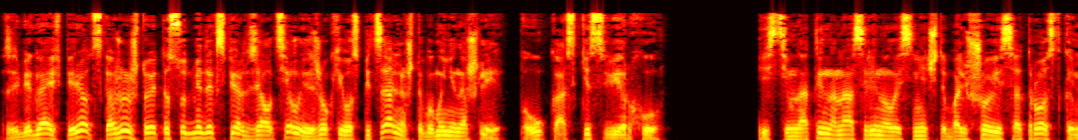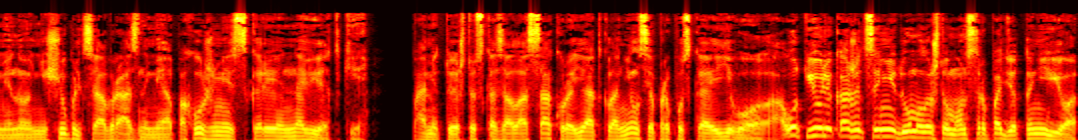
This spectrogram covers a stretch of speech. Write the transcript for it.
Забегая вперед, скажу, что это судмедэксперт взял тело и сжег его специально, чтобы мы не нашли. По указке сверху. Из темноты на нас ринулось нечто большое с отростками, но не щупальцеобразными, а похожими скорее на ветки. Памятуя, что сказала Асакура, я отклонился, пропуская его. А вот Юля, кажется, не думала, что монстр пойдет на нее.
